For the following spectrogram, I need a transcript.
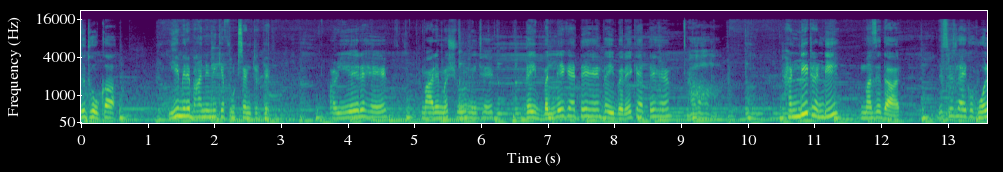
the धोखा? ये मेरे भाई ने किया फ़ूड सेंटर पे। और ये रहे हमारे मशहूर मीठे दही बल्ले कहते हैं, दही बड़े कहते हैं हाँ। ठंडी ठंडी, मज़ेदार। This is like whole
